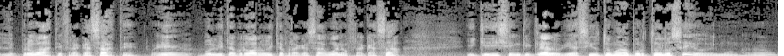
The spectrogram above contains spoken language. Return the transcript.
le probaste, fracasaste, ¿eh? Volviste a probar, volviste a fracasar, bueno, fracasá. Y que dicen que, claro, que ha sido tomada por todos los CEOs del mundo, ¿no?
